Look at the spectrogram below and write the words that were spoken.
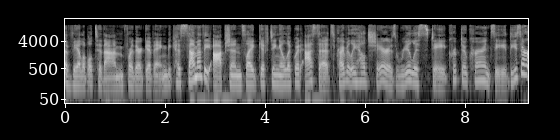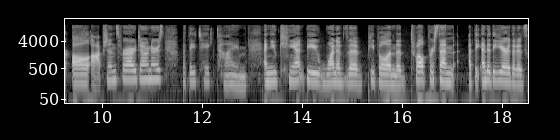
available to them for their giving because some of the options, like gifting illiquid assets, privately held shares, real estate, cryptocurrency, these are all options for our donors, but they take time. And you can't be one of the people in the 12% at the end of the year that is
